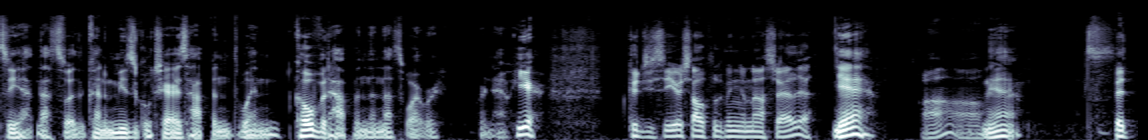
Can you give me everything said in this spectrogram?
So yeah, that's why the kind of musical chairs happened when COVID happened and that's why we're we're now here. Could you see yourself living in Australia? Yeah. Ah, Yeah. bit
